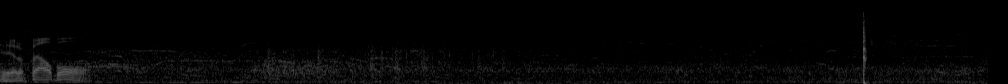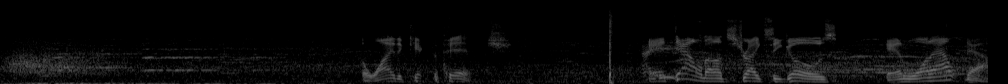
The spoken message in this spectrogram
And a foul ball. To kick the pitch. And down on strikes he goes. And one out now.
